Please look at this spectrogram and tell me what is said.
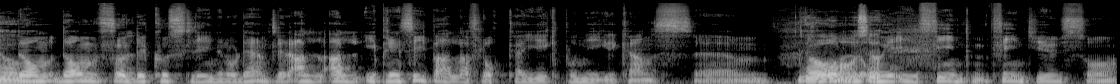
Ja. De, de följde kustlinjen ordentligt. All, all, I princip alla flockar gick på Nigrikans eh, Ja, och så- och i fint, fint ljus. Och,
